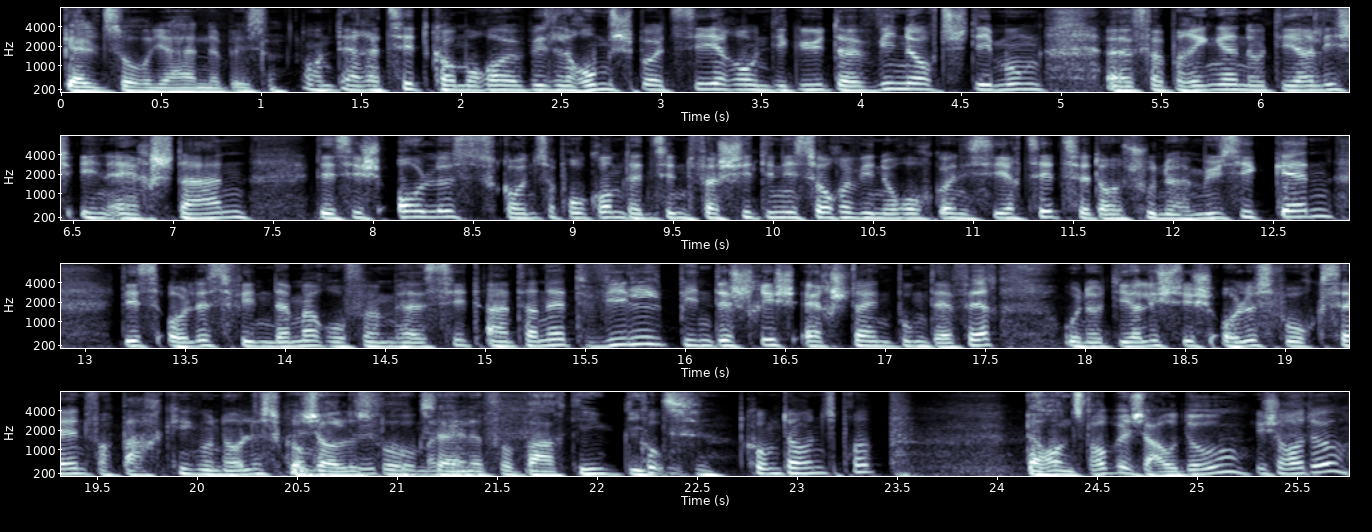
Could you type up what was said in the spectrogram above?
Geldsorge haben ein bisschen. Und der Zeit kann man auch ein bisschen rumspazieren und die gute Weihnachtsstimmung äh, verbringen, natürlich in Erstein. Das ist alles, das ganze Programm. Dann sind verschiedene Sachen, wie noch organisiert sind. Es wird auch schon Musik geben. Das alles finden wir auf dem äh, Site internet will-erstein.fr. Und natürlich ist alles vorgesehen für Parking und alles. Ist alles vorgesehen für Parking. Kommt, kommt der Hans Propp? Der Hans Trapp ist auch da. Ist auch da?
